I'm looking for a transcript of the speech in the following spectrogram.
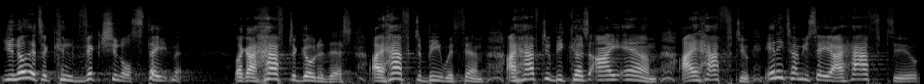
you know that's a convictional statement. Like, I have to go to this. I have to be with them. I have to because I am. I have to. Anytime you say I have to,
